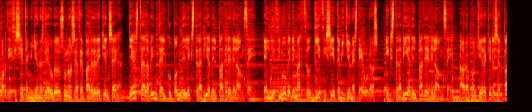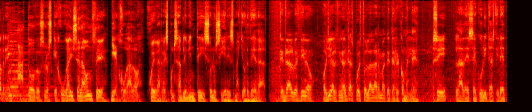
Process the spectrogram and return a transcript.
Por 17 millones de euros uno se hace padre de quien sea. Ya está a la venta el cupón del Extra Día del Padre de la ONCE. El 19 de marzo, 17 millones de euros. Extra Día del Padre de la ONCE. Ahora cualquiera quiere ser padre. A todos los que jugáis a la ONCE, bien jugado. Juega responsablemente y solo si eres mayor de edad. ¿Qué tal, vecino? Oye, al final te has puesto la alarma que te recomendé. Sí, la de Securitas Direct.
